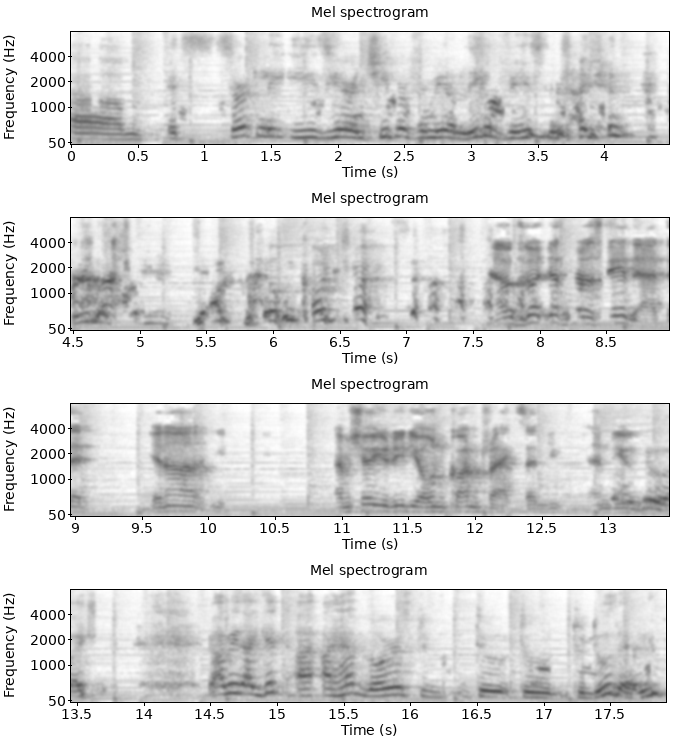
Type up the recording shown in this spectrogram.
um, it's certainly easier and cheaper for me on legal fees because I can pretty much my own contracts. I was going, just going to say that that you know, I'm sure you read your own contracts and you and you. I do. I, I mean, I get, I, I have lawyers to, to, to, to do them,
